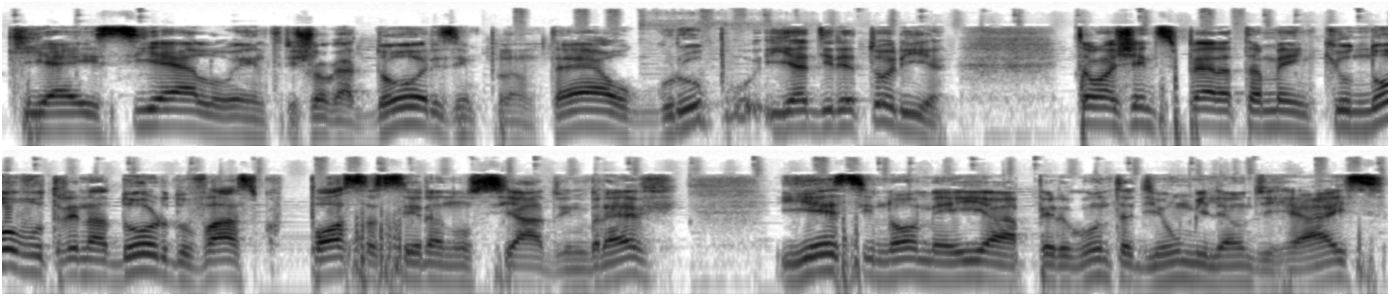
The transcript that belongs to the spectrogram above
que é esse elo entre jogadores em plantel, grupo e a diretoria. Então a gente espera também que o novo treinador do Vasco possa ser anunciado em breve. E esse nome aí, a pergunta de um milhão de reais,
